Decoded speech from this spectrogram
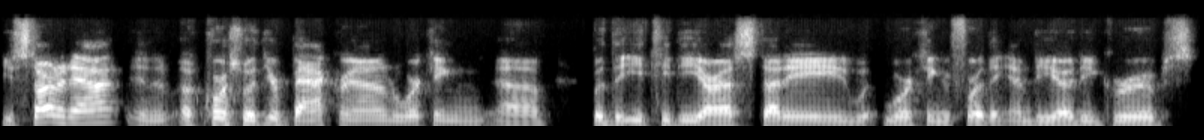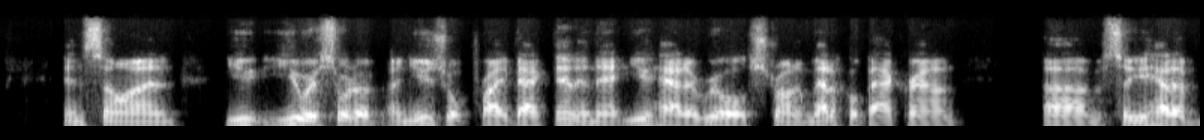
you started out, and of course, with your background working um, with the ETDRS study, w- working for the MDOD groups, and so on. You you were sort of unusual probably back then in that you had a real strong medical background. Um, so you had a,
